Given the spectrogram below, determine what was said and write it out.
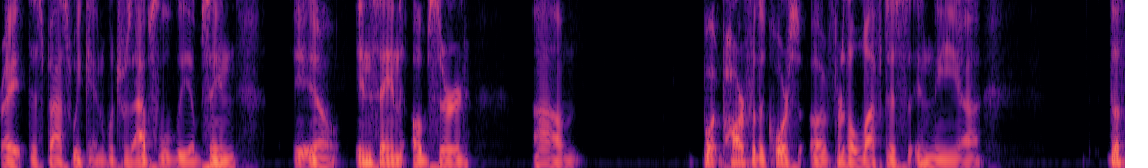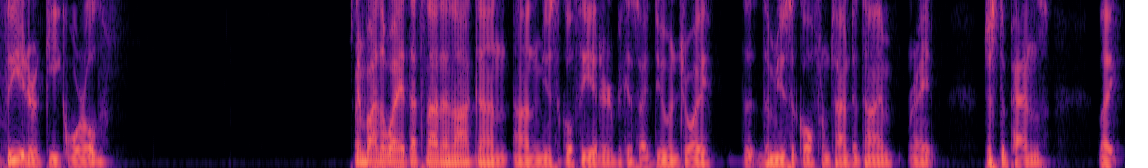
right? This past weekend, which was absolutely obscene, you know, insane, absurd. Um, but par for the course uh, for the leftists in the uh, the theater geek world. And by the way, that's not a knock on on musical theater because I do enjoy the, the musical from time to time, right? Just depends. Like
